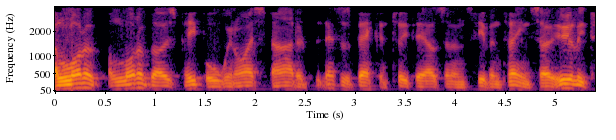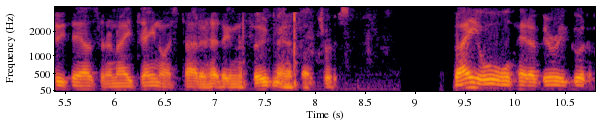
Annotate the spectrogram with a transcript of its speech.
A lot of a lot of those people when I started, this is back in 2017. So early 2018, I started hitting the food manufacturers. They all had a very good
